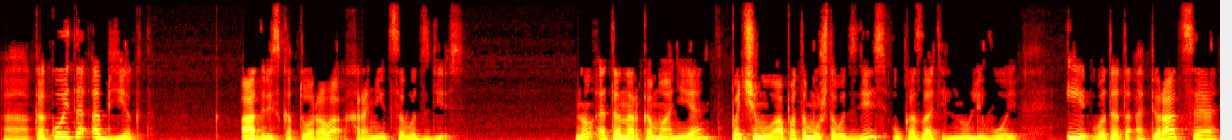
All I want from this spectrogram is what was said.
какой-то объект, адрес которого хранится вот здесь. Но это наркомания. Почему? А потому что вот здесь указатель нулевой. И вот эта операция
